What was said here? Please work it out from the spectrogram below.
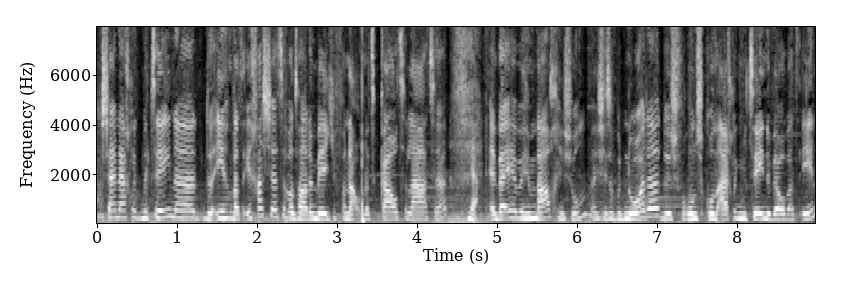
We zijn eigenlijk meteen eh, erin wat in gaan zetten. Want we hadden een beetje van, nou, om het kaal te laten. Ja. En wij hebben helemaal geen zon. Wij zitten op het noorden. Dus voor ons kon eigenlijk meteen er wel wat in.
